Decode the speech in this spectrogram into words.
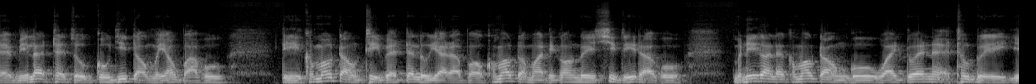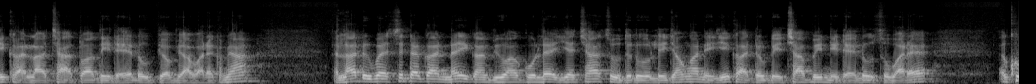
တယ်မြေလက်ထက်ဆိုကုန်ကြီးတောင်မရောက်ပါဘူးဒီခမောက်တောင်ထိပဲတက်လို့ရတာပေါ့ခမောက်တောင်မှာဒီကောင်တွေရှိသေးတာကိုမနေ့ကလည်းခမောက်တောင်ကိုဝိုက်တွဲနဲ့အထုပ်တွေရိတ်ခါလာချသွားသေးတယ်လို့ပြောပြပါတယ်ခင်ဗျာ အလားတူပဲစစ်တပ်ကနိုင်ကံပြူဟာကိုလည်းရက်ချဆိုသလိုလေကြောင်းကနေရိတ်ခါတုပ်တွေချပေးနေတယ်လို့ဆိုပါတယ်အခု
